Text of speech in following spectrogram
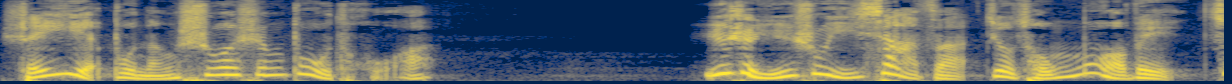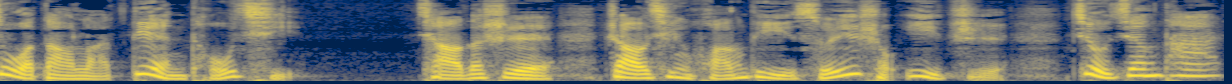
谁也不能说声不妥。于是于叔一下子就从末位坐到了殿头起。巧的是，赵庆皇帝随手一指，就将他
